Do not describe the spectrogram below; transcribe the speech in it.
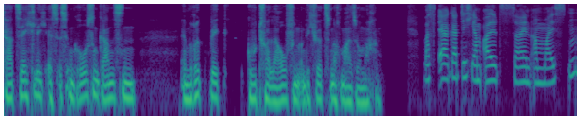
tatsächlich, es ist im Großen und Ganzen im Rückblick gut verlaufen und ich würde es nochmal so machen. Was ärgert dich am Altsein am meisten?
